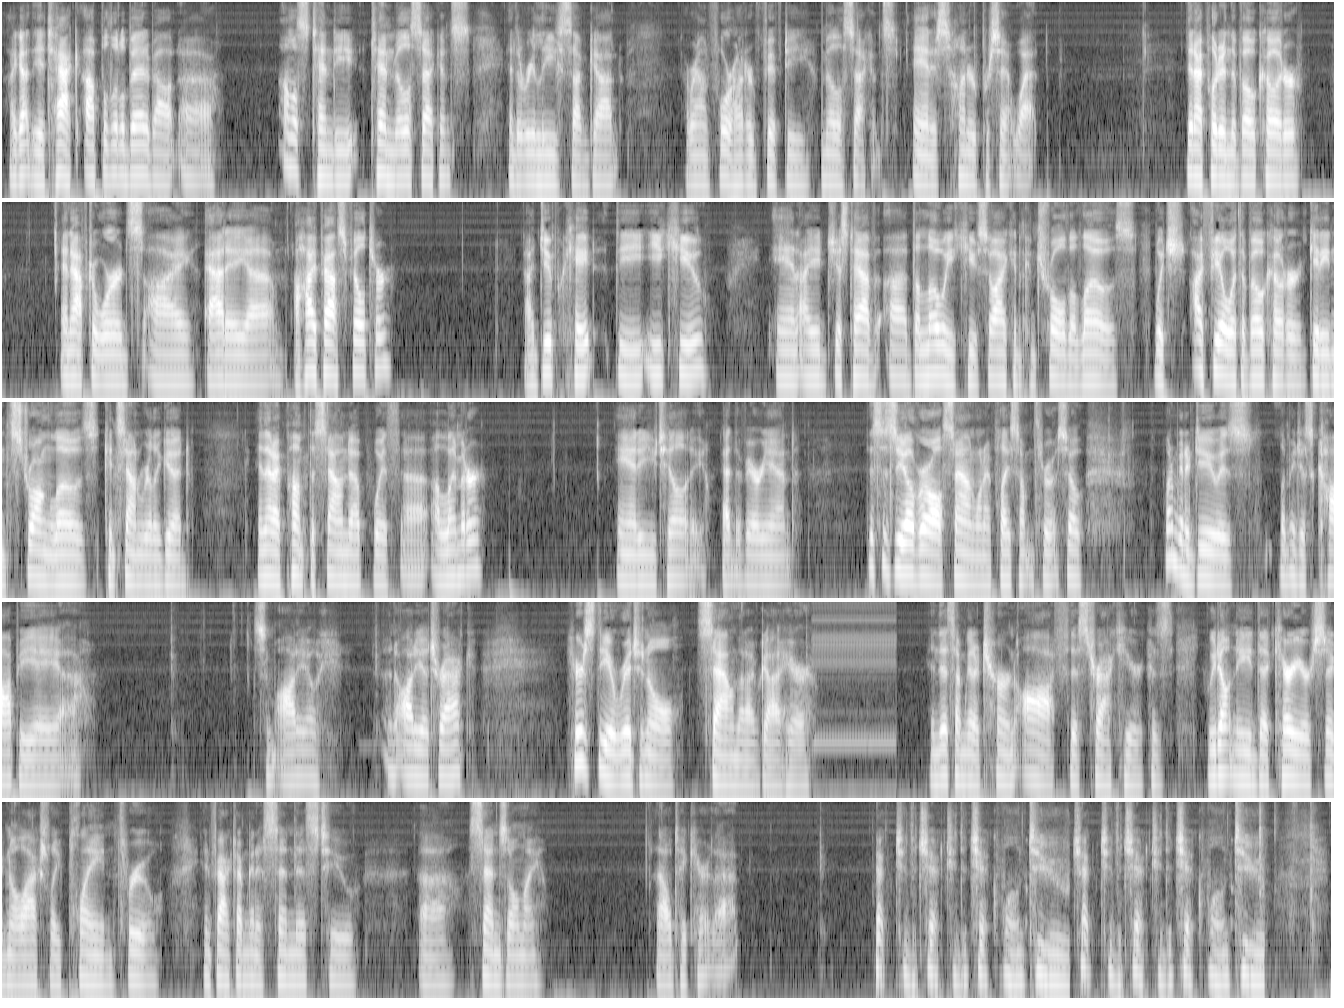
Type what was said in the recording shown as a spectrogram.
I got the attack up a little bit, about uh, almost 10, 10 milliseconds and the release I've got around 450 milliseconds and it's 100% wet. Then I put in the vocoder and afterwards I add a, uh, a high pass filter. I duplicate the EQ and I just have uh, the low EQ so I can control the lows, which I feel with the vocoder getting strong lows can sound really good. And then I pump the sound up with uh, a limiter and a utility at the very end. This is the overall sound when I play something through it. So what I'm going to do is let me just copy a uh, some audio, an audio track. Here's the original sound that I've got here. And this I'm going to turn off this track here because we don't need the carrier signal actually playing through. In fact, I'm going to send this to uh, sends only. That'll take care of that. Check to the check to the check one two. Check to the check to the check one two.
